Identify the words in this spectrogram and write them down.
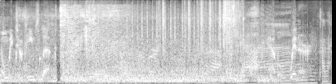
Only two teams left. Ya, We have a winner. kalah.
